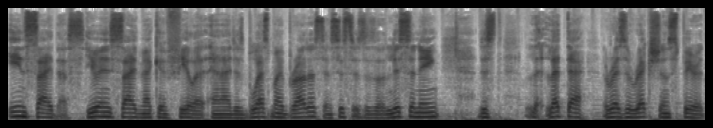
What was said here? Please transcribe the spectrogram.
inside us. You're inside me. I can feel it. And I just bless my brothers and sisters as are listening. Just let, let that resurrection spirit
